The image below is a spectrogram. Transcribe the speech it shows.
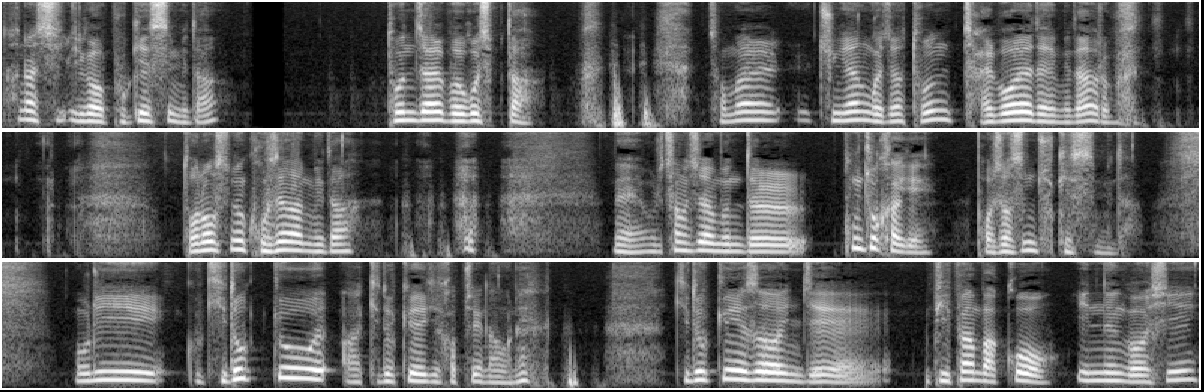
하나씩 읽어보겠습니다. 돈 잘 벌고 싶다. 정말 중요한 거죠. 돈 잘 벌어야 됩니다, 여러분. 돈 없으면 고생합니다. 네, 우리 청취자분들 풍족하게 버셨으면 좋겠습니다. 우리 그 기독교 아 기독교 얘기 갑자기 나오네. 기독교에서 이제 비판받고 있는 것이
